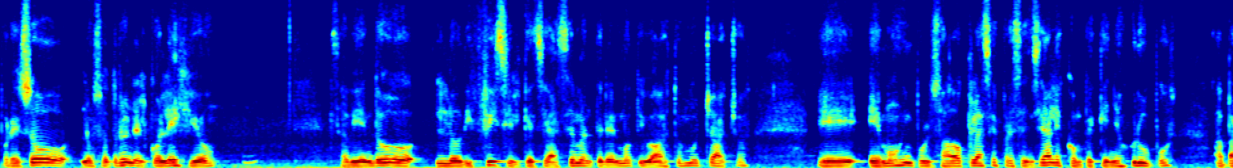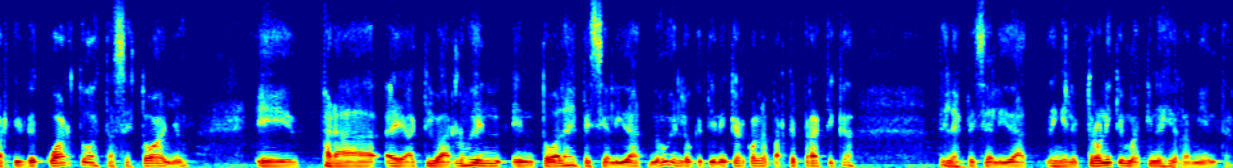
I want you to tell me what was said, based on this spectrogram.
Por eso nosotros en el colegio sabiendo lo difícil que se hace mantener motivados a estos muchachos, eh, hemos impulsado clases presenciales con pequeños grupos a partir de cuarto hasta sexto año eh, para eh, activarlos en, en, todas las especialidades, ¿no? en lo que tiene que ver con la parte práctica de la especialidad en electrónica y máquinas y herramientas.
